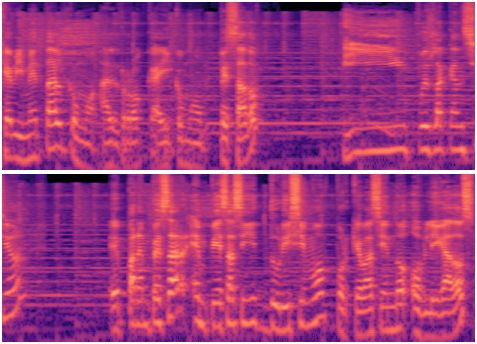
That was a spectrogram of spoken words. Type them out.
heavy metal, como al rock ahí como pesado. Y pues la canción, eh, para empezar, empieza así durísimo porque va siendo obligados.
